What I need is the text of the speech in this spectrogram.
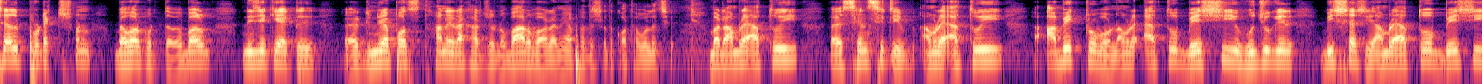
সেলফ প্রোটেকশন ব্যবহার করতে হবে বা নিজেকে একটি নিরাপদ স্থানে রাখার জন্য বারবার আমি আপনাদের সাথে কথা বলেছি। বাট আমরা এতই সেন্সিটিভ আমরা এতই আবেগপ্রবণ, আমরা এত বেশি হুজুগের বিশ্বাসী, আমরা এত বেশি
